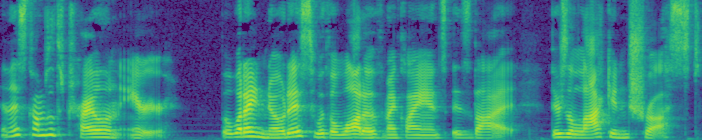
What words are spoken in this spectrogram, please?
And this comes with trial and error. But what I notice with a lot of my clients is that there's a lack in trust.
